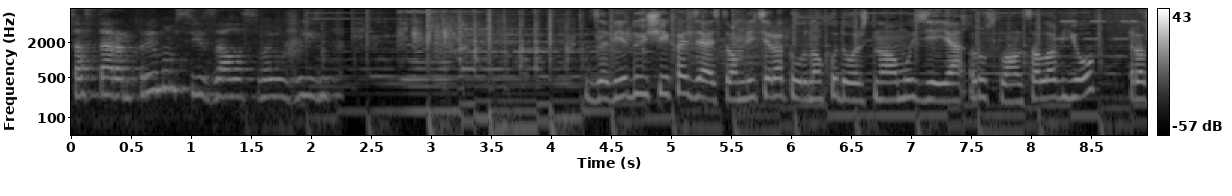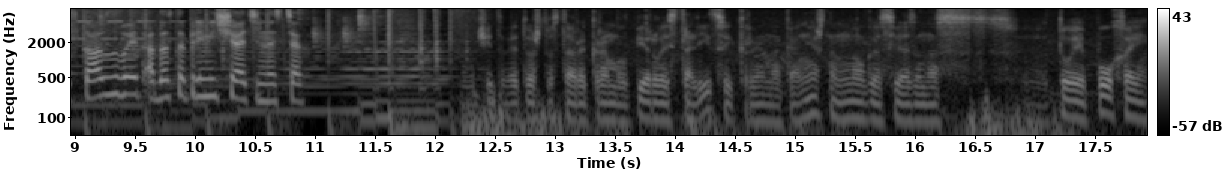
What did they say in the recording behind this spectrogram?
со Старым Крымом связала свою жизнь. Заведующий хозяйством литературно-художественного музея Руслан Соловьев рассказывает о достопримечательностях. Учитывая то, что Старый Крым был первой столицей Крыма, конечно, много связано с той эпохой,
